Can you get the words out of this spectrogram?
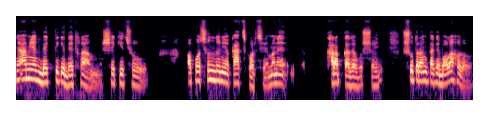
যে, আমি এক ব্যক্তিকে দেখলাম, সে কিছু অপছন্দনীয় কাজ করছে মানে খারাপ কাজ অবশ্যই। সুতরাং তাকে বলা হলো,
